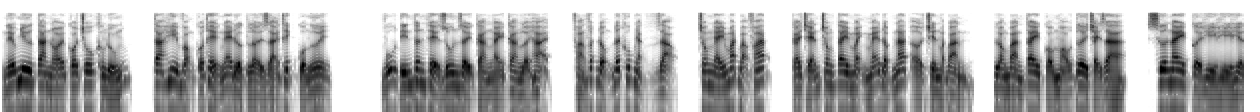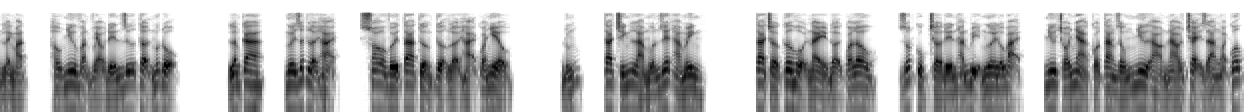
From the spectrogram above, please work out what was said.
nếu như ta nói có chỗ không đúng, ta hy vọng có thể nghe được lời giải thích của ngươi vũ tín thân thể run dậy càng ngày càng lợi hại phản phất động đất khúc nhạc dạo, trong nháy mắt bạo phát, cái chén trong tay mạnh mẽ đập nát ở trên mặt bàn, lòng bàn tay có máu tươi chảy ra, xưa nay cười hì hì hiền lành mặt, hầu như vặn vẹo đến giữ tợn mức độ. Lâm ca, ngươi rất lợi hại, so với ta tưởng tượng lợi hại quá nhiều. Đúng, ta chính là muốn giết hà minh. Ta chờ cơ hội này đợi quá lâu, rốt cục chờ đến hắn bị ngươi đấu bại, như chó nhà có tang giống như ảo nào chạy ra ngoại quốc.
